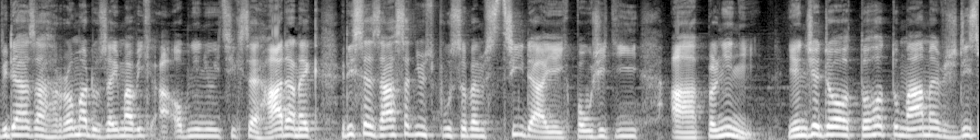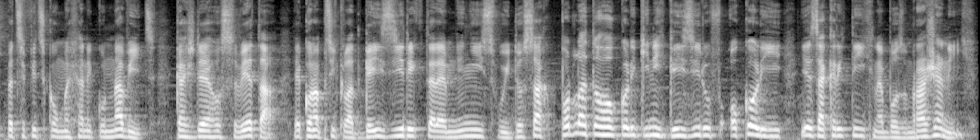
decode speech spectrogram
vydá za hromadu zajímavých a obměňujících se hádanek, kdy se zásadním způsobem střídá jejich použití a plnění. Jenže do toho tu máme vždy specifickou mechaniku navíc, každého světa, jako například gejzíry, které mění svůj dosah podle toho, kolik jiných gejzírů v okolí je zakrytých nebo zmražených.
